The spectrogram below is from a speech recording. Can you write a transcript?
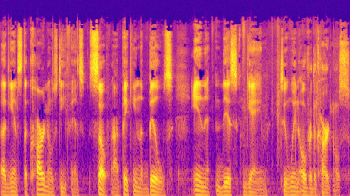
against the Cardinals defense. So I'm picking the Bills in this game to win over the Cardinals.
